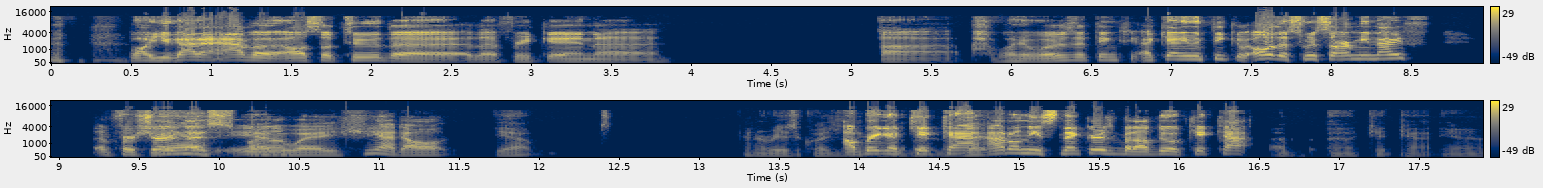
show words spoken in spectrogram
well, you gotta have a also too the the freaking uh uh what what was the thing? I can't even think of. Oh, the Swiss Army knife Uh, for sure. yes. by the way, she had all. Yep. Kind of raise a question. I'll like, bring a Kit Kat. that- I don't need Snickers, but I'll do a Kit Kat. A, uh, Kit Kat. Yeah.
